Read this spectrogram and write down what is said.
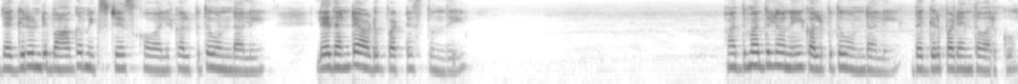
దగ్గరుండి బాగా మిక్స్ చేసుకోవాలి కలుపుతూ ఉండాలి. లేదంటే అడుగు పట్టేస్తుంది. మధ్య మధ్యలోని కలుపుతూ ఉండాలి దగ్గర పడేంత వరకు.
